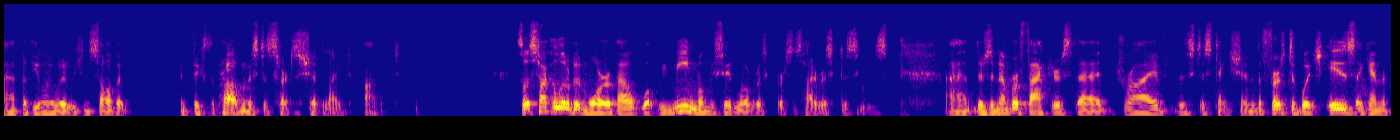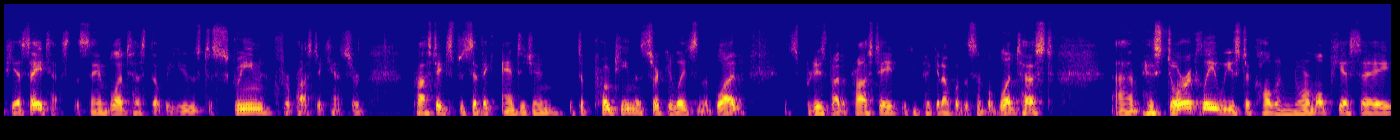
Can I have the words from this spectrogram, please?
Uh, but the only way we can solve it and fix the problem is to start to shed light on it. So let's talk a little bit more about what we mean when we say low risk versus high risk disease. Uh, there's a number of factors that drive this distinction. The first of which is, again, the PSA test, the same blood test that we use to screen for prostate cancer. Prostate specific antigen, it's a protein that circulates in the blood. It's produced by the prostate. We can pick it up with a simple blood test. Um, historically, we used to call the normal PSA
